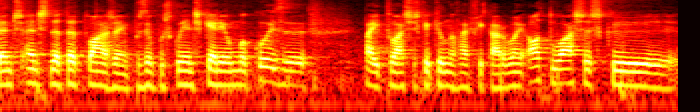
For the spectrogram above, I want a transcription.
antes, antes da tatuagem, por exemplo, os clientes querem uma coisa pá, e tu achas que aquilo não vai ficar bem, ou tu achas que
